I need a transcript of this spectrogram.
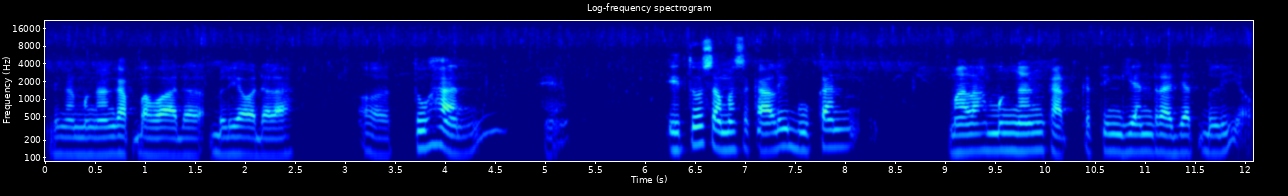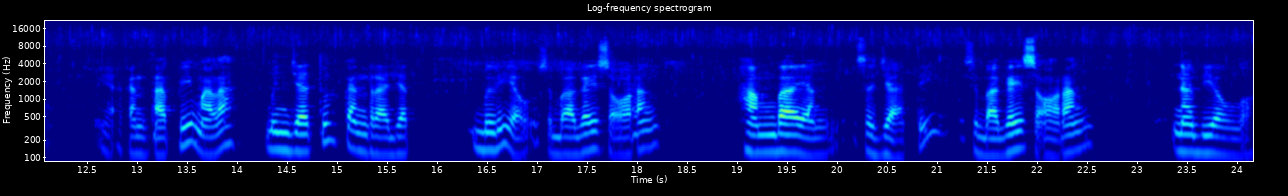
dengan menganggap bahwa ada beliau adalah uh, Tuhan ya itu sama sekali bukan malah mengangkat ketinggian derajat beliau. Ya kan tapi malah menjatuhkan derajat beliau sebagai seorang hamba yang sejati sebagai seorang nabi Allah.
